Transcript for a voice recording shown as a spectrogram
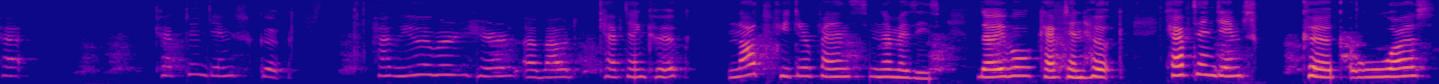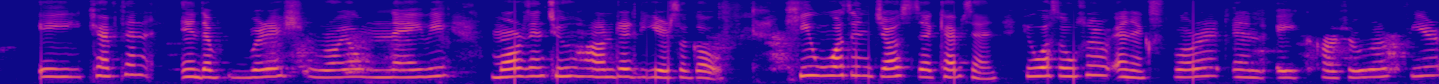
Ha- Captain James Cook. Have you ever heard about Captain Cook? Not Peter Pan's nemesis, the evil Captain Hook. Captain James Cook was a captain in the British Royal Navy more than 200 years ago. He wasn't just a captain, he was also an explorer and a cartographer.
